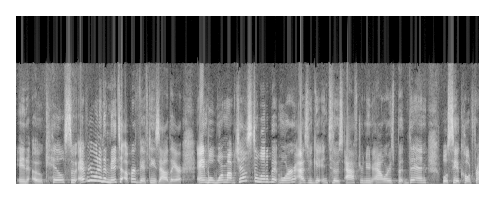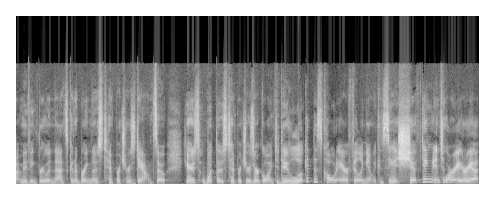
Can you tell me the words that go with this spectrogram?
in Oak Hill. So everyone in the mid to upper 50s out there and we'll warm up just a little bit more as we get into those afternoon hours. But then we'll see a cold front moving through and that's going to bring those temperatures down. So here's what those temperatures are going to do. Look at this cold air filling in. We can see it shifting into our area.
